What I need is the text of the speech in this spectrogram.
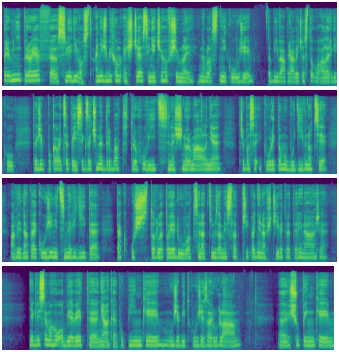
první projev eh, svědivost, aniž bychom ještě si něčeho všimli na vlastní kůži. To bývá právě často u alergiků. Takže pokud se pejsek začne drbat trochu víc než normálně, třeba se i kvůli tomu budí v noci a vy na té kůži nic nevidíte, tak už tohle je důvod se nad tím zamyslet, případně navštívit veterináře. Někdy se mohou objevit eh, nějaké pupínky, může být kůže zarudlá, šupinky,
